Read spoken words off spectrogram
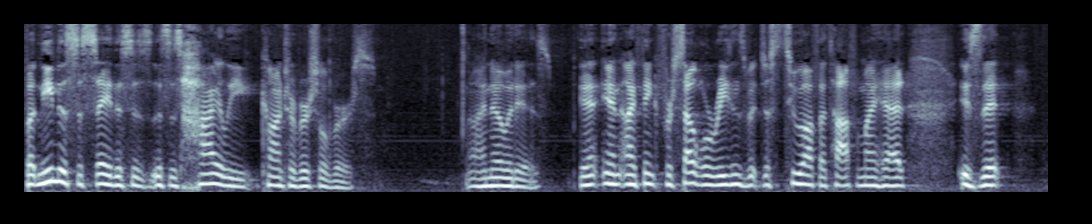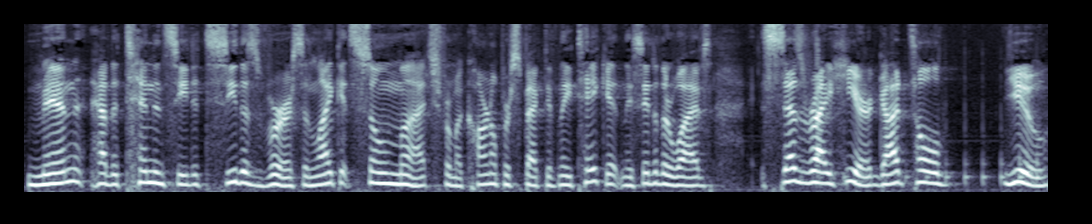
But needless to say, this is, this is highly controversial verse. I know it is. And, and I think for several reasons, but just two off the top of my head, is that men have the tendency to see this verse and like it so much from a carnal perspective, and they take it and they say to their wives, says right here, God told you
